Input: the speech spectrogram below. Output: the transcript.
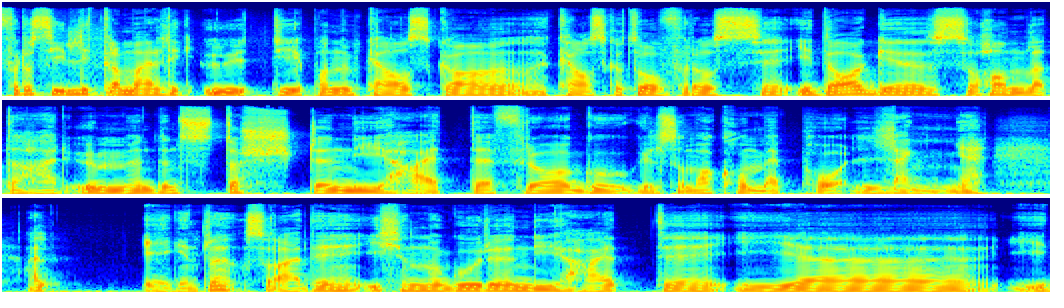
for å si litt mer utdypende om hva vi skal, skal, ta for oss i dag, så handler dette her om den største nyheten fra Google som har kommet på lenge. Eller Egentlig så er det ikke noe nyhet i, eh, i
